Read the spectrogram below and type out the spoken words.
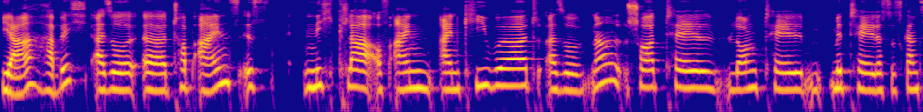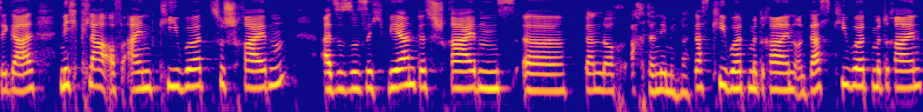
Ja, habe ich. Also äh, Top 1 ist nicht klar auf ein, ein Keyword, also ne, Short-Tail, Long-Tail, Mid-Tail, das ist ganz egal, nicht klar auf ein Keyword zu schreiben. Also so sich während des Schreibens äh, dann noch, ach, dann nehme ich noch das Keyword mit rein und das Keyword mit rein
